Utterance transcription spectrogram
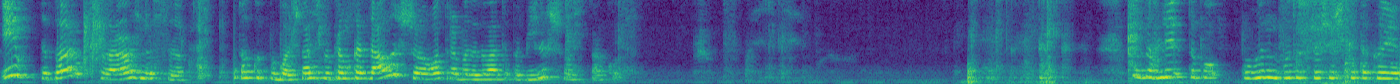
І тепер творожний сир. Так от побольше. Навіть ви прям казали, що його треба додавати побільше. Ось так от. Ну, Взагалі, типу, повинен бути трішечки такий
